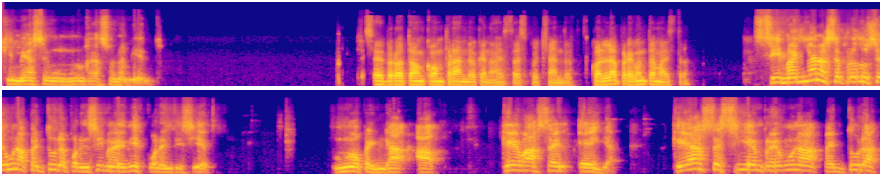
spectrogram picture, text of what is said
quién me hace un, un razonamiento? Es Brotón comprando que nos está escuchando. ¿Cuál es la pregunta, maestro? Si mañana se produce una apertura por encima de 1047, un open gap up, ¿qué va a hacer ella? ¿Qué hace siempre una apertura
